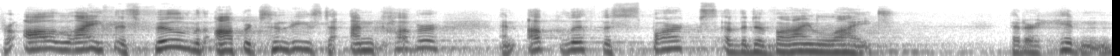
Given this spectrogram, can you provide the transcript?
For all life is filled with opportunities to uncover and uplift the sparks of the divine light that are hidden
